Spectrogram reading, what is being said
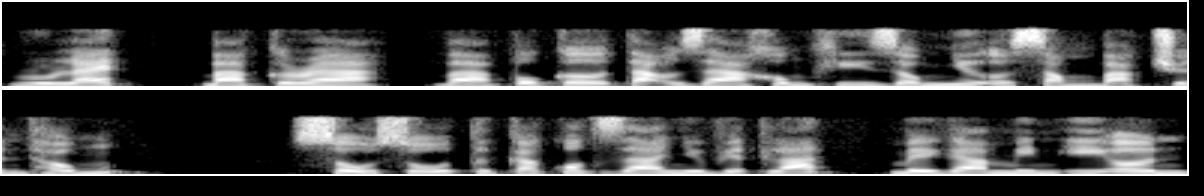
roulette, baccarat và poker tạo ra không khí giống như ở sòng bạc truyền thống. Sổ số từ các quốc gia như Việt Lát, Mega Min Ion,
